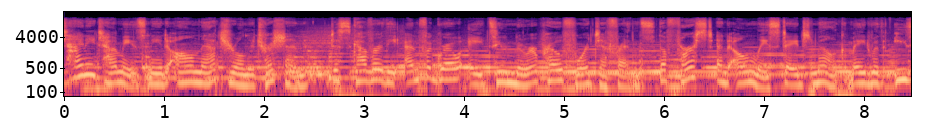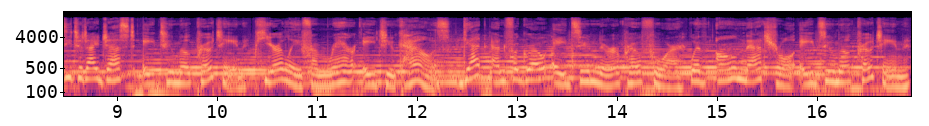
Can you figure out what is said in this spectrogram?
Tiny tummies need all natural nutrition. Discover the Enfagrow A2 Nurapro 4 difference, the first and only staged milk made with easy to digest A2 milk protein, purely from rare A2 cows. Get Enfagrow A2 Nurapro 4 with all natural A2 milk protein.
